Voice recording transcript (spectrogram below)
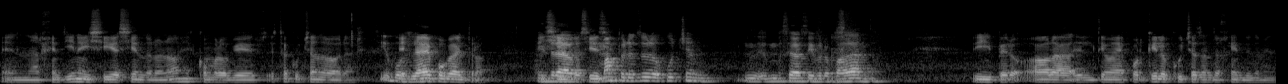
en Argentina y sigue siéndolo, ¿no? Es como lo que se está escuchando ahora. Sí, es la época del trap. Sí, Mientras sigue más pelotudos lo escuchen, mm, se va a seguir propagando. Y pero ahora el tema es por qué lo escucha tanta gente también.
